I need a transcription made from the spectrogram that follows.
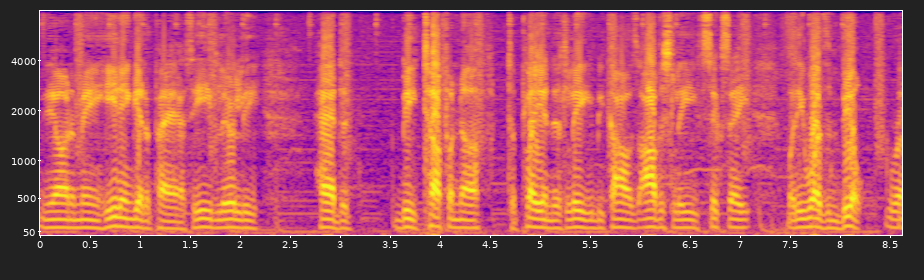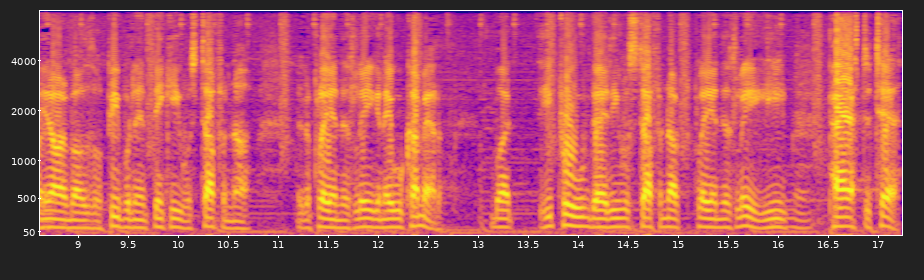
You know what I mean? He didn't get a pass. He literally had to be tough enough to play in this league because obviously he's 6'8", but he wasn't built. Right. You know what I mean? So people didn't think he was tough enough to play in this league, and they would come at him. But he proved that he was tough enough to play in this league. He passed the test.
